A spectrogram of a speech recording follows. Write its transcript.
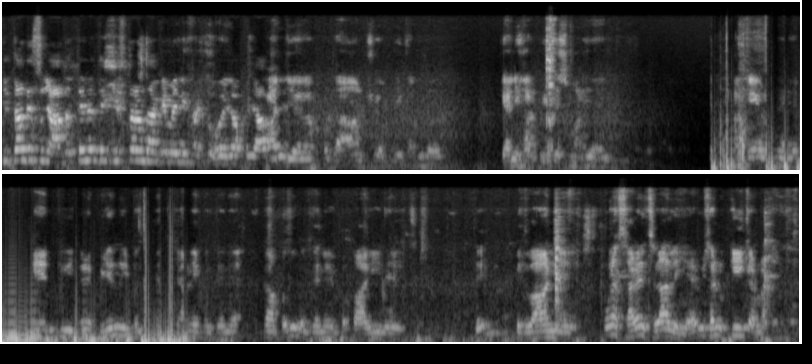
ਕਿੱਦਾਂ ਦੇ ਸੁਝਾਅ ਦਿੱਤੇ ਨੇ ਤੇ ਕਿਸ ਤਰ੍ਹਾਂ ਦਾ ਅੱਗੇ ਮੈਨੀਫੈਸਟੋ ਹੋਏਗਾ ਪੰਜਾਬ ਅੱਜ ਦੇ ਪ੍ਰਧਾਨ ਸ਼੍ਰੋਮਣੀ ਅਕਾਲੀ ਦਲ ਗਿਆਨੀ ਹਰਪ੍ਰੀਤ ਆਏ। ਤਾਂ ਕਿ ਉਹਨੇ ਇਹ ਕਿ ਜਿਹੜੇ ਬਿਜਨਰੀ ਬੰਦੇ ਨੇ ਜਾਣੇ ਬੰਦੇ ਨੇ ਅੱਗਾ ਵਧੂ ਬੰਦੇ ਨੇ ਵਪਾਰੀ ਨੇ ਤੇ ਵਿਦਵਾਨ ਨੇ ਉਹਨਾਂ ਸਾਰਿਆਂ ਨੇ ਸਲਾਹ ਲਈ ਹੈ ਵੀ ਸਾਨੂੰ ਕੀ ਕਰਨਾ ਚਾਹੀਦਾ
